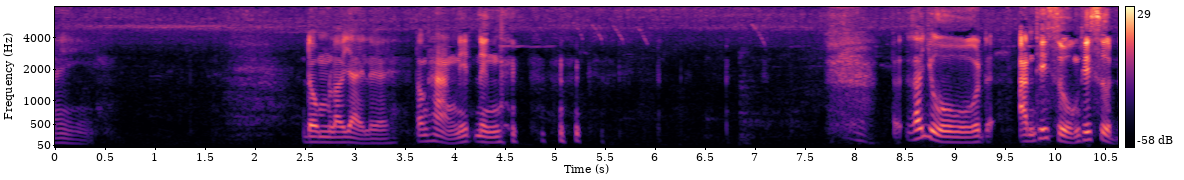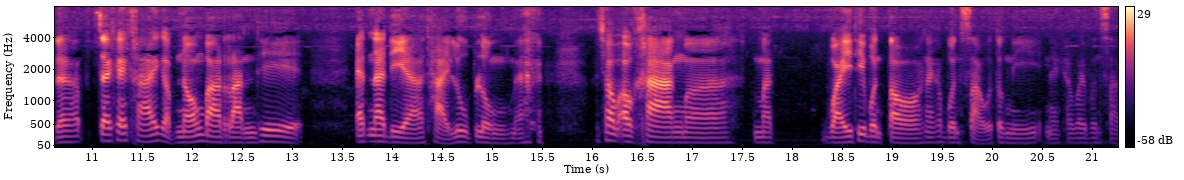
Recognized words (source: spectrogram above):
นี่ ดมเราใหญ่เลย ต้องห่างนิดนึงเขาอยู่อันที่สูงที่สุดนะครับ จะคล้าย ๆ กับน้องบารันที่แอดนาเดียถ่ายรูปลงนะ ชอบเอาคางมามาไว้ที่บนตอนะครับ บนเสาตรงนี้นะครับ ไว้บนเสา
